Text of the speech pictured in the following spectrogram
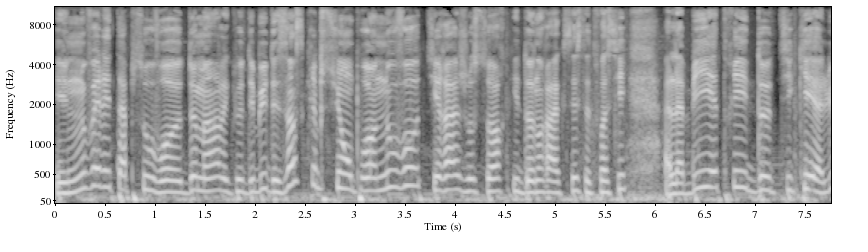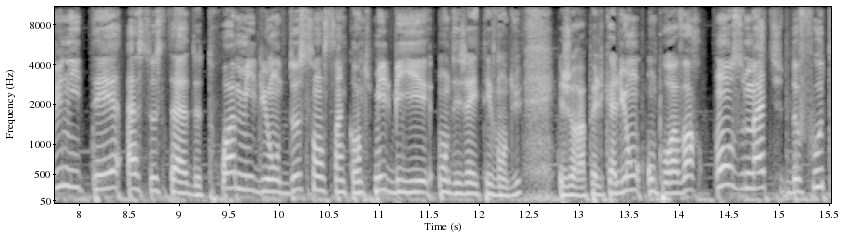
Et une nouvelle étape s'ouvre demain avec le début des inscriptions pour un nouveau tirage au sort qui donnera accès cette fois-ci à la billetterie de tickets à l'unité. À ce stade, 3 250 000 billets ont déjà été vendus. Et je rappelle qu'à Lyon, on pourra avoir 11 matchs de foot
